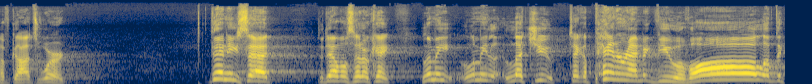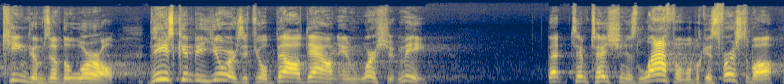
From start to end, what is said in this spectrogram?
of God's word. Then he said, the devil said, okay, let me, let me let you take a panoramic view of all of the kingdoms of the world. These can be yours if you'll bow down and worship me. That temptation is laughable because, first of all,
